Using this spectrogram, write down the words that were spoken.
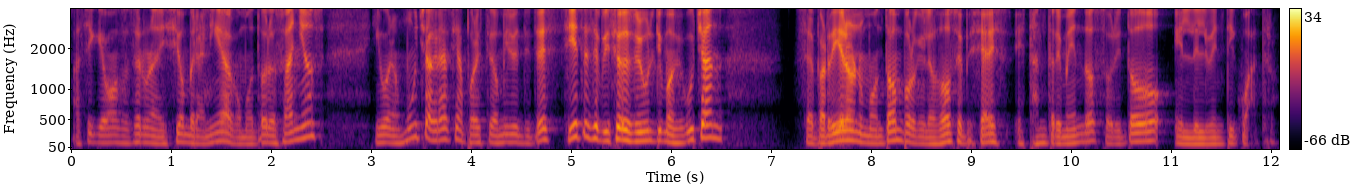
Así que vamos a hacer una edición veraniega como todos los años. Y bueno, muchas gracias por este 2023. Si este episodio es el último que escuchan, se perdieron un montón porque los dos especiales están tremendos, sobre todo el del 24.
